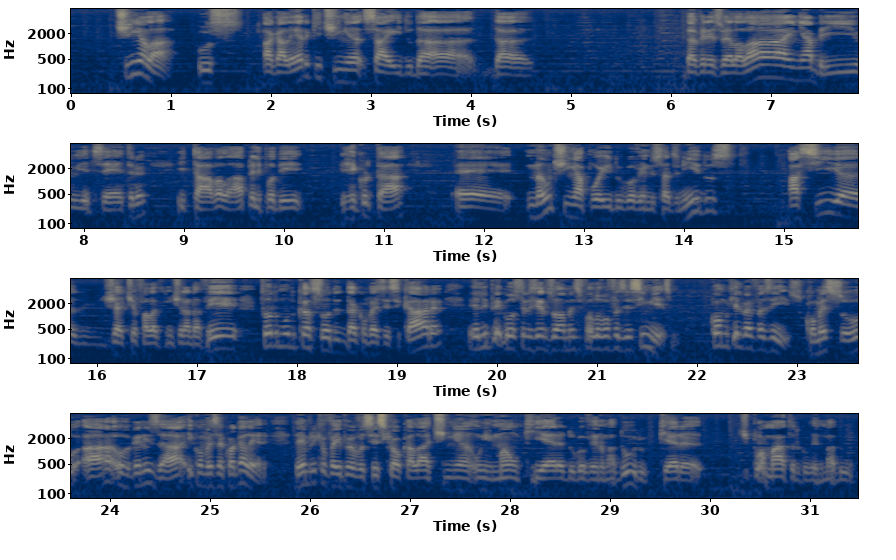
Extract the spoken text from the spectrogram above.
tinha lá os a galera que tinha saído da, da da Venezuela lá em abril e etc. E tava lá para ele poder recrutar. É, não tinha apoio do governo dos Estados Unidos, a CIA já tinha falado que não tinha nada a ver, todo mundo cansou da conversa desse cara, ele pegou os 300 homens e falou, vou fazer assim mesmo. Como que ele vai fazer isso? Começou a organizar e conversar com a galera. Lembra que eu falei para vocês que o Alcalá tinha um irmão que era do governo Maduro? Que era diplomata do governo Maduro?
